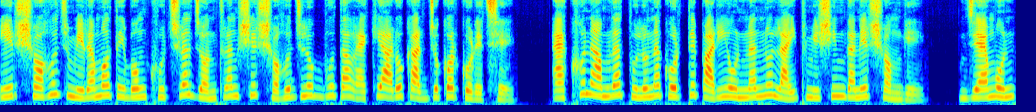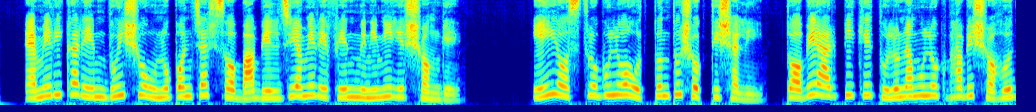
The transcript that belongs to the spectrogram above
এর সহজ মেরামত এবং খুচরা যন্ত্রাংশের সহজলভ্যতাও একে আরও কার্যকর করেছে। এখন আমরা তুলনা করতে পারি অন্যান্য লাইট মেশিন গানের সঙ্গে। যেমন, আমেরিকার এম দুইশো উনপঞ্চাশ স বা বেলজিয়ামের এফএন মিনিমি এর সঙ্গে। এই অস্ত্রগুলোও অত্যন্ত শক্তিশালী, তবে আরপিকে তুলনামূলকভাবে সহজ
